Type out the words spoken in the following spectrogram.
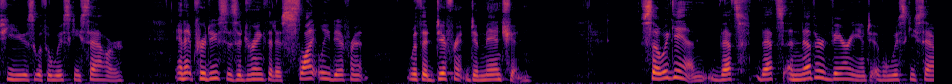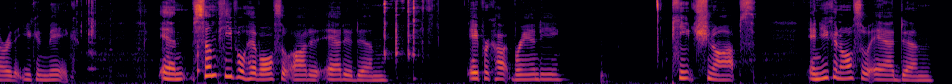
to use with a whiskey sour. And it produces a drink that is slightly different with a different dimension. So again, that's, that's another variant of a whiskey sour that you can make. And some people have also added, added um, apricot brandy, peach schnapps, and you can also add um,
